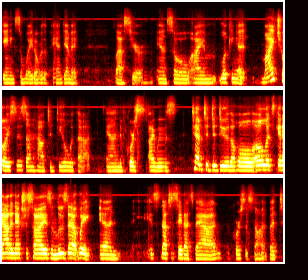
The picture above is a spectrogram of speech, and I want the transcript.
gaining some weight over the pandemic last year. And so i'm looking at my choices on how to deal with that. And of course i was tempted to do the whole oh let's get out and exercise and lose that weight. And it's not to say that's bad. Of course it's not. But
